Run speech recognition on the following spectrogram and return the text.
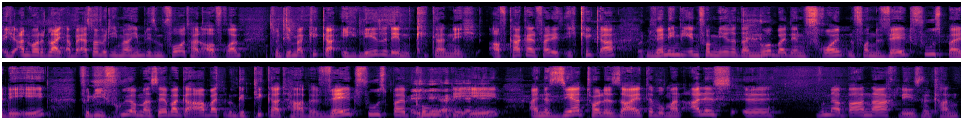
ich antworte gleich, aber erstmal möchte ich mal hier mit diesem Vorurteil aufräumen zum Thema Kicker. Ich lese den Kicker nicht. Auf gar keinen Fall lese ich Kicker. Gut. Wenn ich mich informiere, dann nur bei den Freunden von weltfußball.de, für die ich früher mal selber gearbeitet und getickert habe. Weltfußball.de, eine sehr tolle Seite, wo man alles äh, wunderbar nachlesen kann.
